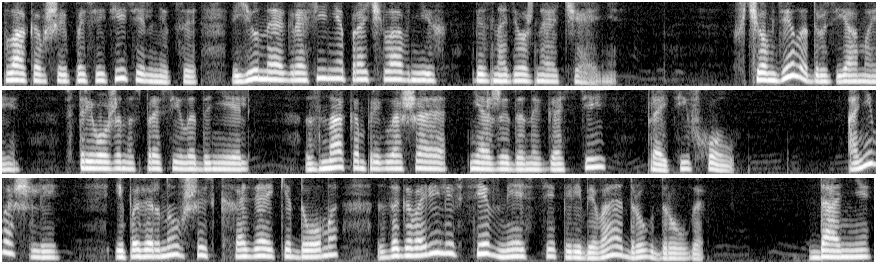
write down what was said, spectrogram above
плакавшей посетительницы, юная графиня прочла в них безнадежное отчаяние. «В чем дело, друзья мои?» — встревоженно спросила Даниэль, знаком приглашая неожиданных гостей пройти в холл. Они вошли и, повернувшись к хозяйке дома, заговорили все вместе, перебивая друг друга. Данни,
